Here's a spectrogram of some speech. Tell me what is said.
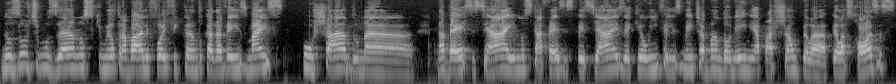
Nos últimos anos que o meu trabalho foi ficando cada vez mais puxado na, na BSCA e nos cafés especiais, é que eu infelizmente abandonei minha paixão pela, pelas rosas.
